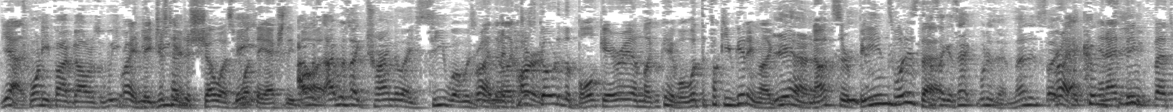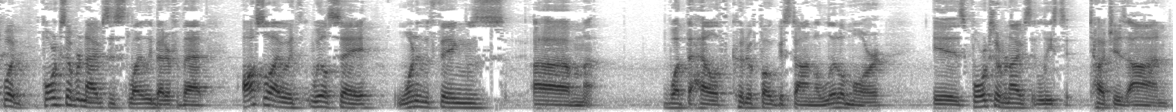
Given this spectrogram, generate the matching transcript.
Yeah. twenty five dollars a week. Right, they just had to show us what they actually I was, bought. I was like trying to like see what was right, in they're the like cart. just go to the bulk area. I'm like, okay, well, what the fuck are you getting? Like Yeah. nuts or beans? What is I that? was like, is that what is that lettuce? Like, I right, couldn't and I think that's what Forks Over Knives is slightly better for that. Also, I would will say one of the things um, what the health could have focused on a little more is Forks Over Knives at least touches on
